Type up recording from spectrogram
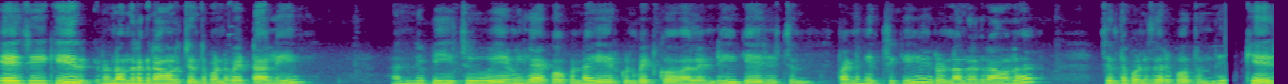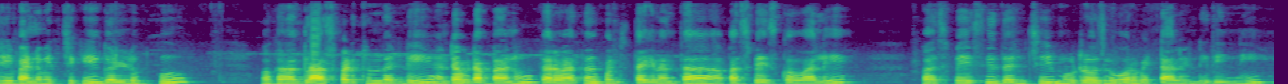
కేజీకి రెండు వందల గ్రాముల చింతపండు పెట్టాలి. అన్ని పీచు ఏమీ లేకోకుండా ఏరుకుని పెట్టుకోవాలండి. కేజీ పండు పండుమిర్చికి రెండు వందల గ్రాముల చింతపండు సరిపోతుంది. కేజీ పండుమిర్చికి గళ్ళుప్పు ఒక గ్లాస్ పడుతుందండి. అంటే ఒక డబ్బాను. తర్వాత కొంచెం తగినంత పసుపు వేసుకోవాలి. పసుపు వేసి దంచి మూడు రోజులు ఊరబెట్టాలండి దీన్ని.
